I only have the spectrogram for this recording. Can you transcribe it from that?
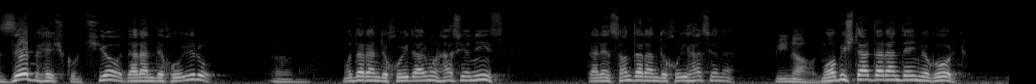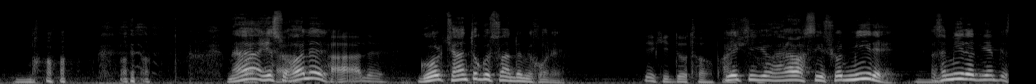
ذبحش کن. چیا؟ درنده خویی رو. بله. ما درنده خویی درمون هست یا نیست؟ در انسان درنده خویی هست یا نه؟ بی نهایت. ما بیشتر درنده ایم یا گرگ؟ نه یه سواله. بله. گرگ چند تا گوسفند رو می‌خوره؟ یکی دو تا یکی. هر وقت سیر شد میره. اصلا میره دیگه.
